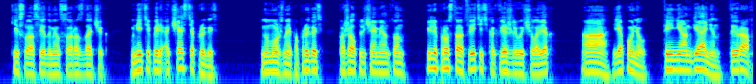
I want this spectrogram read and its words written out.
— кисло осведомился раздатчик. «Мне теперь от прыгать?» «Ну, можно и попрыгать», — пожал плечами Антон. «Или просто ответить, как вежливый человек». «А, я понял. Ты не ангианин, ты раб».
